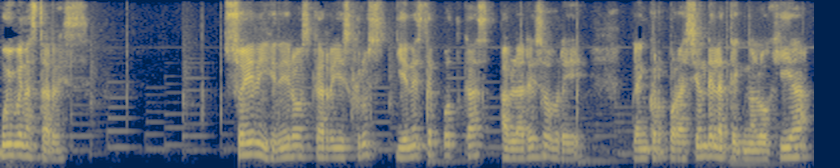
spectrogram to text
Muy buenas tardes. Soy el ingeniero Oscar Reyes Cruz y en este podcast hablaré sobre la incorporación de la tecnología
